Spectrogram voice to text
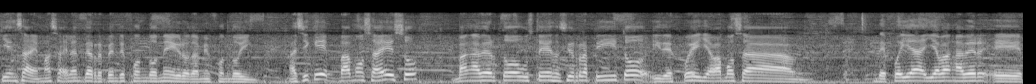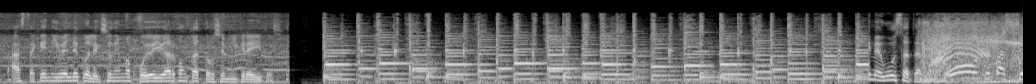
Quién sabe más adelante de repente fondo negro también fondo in así que vamos a eso. Van a ver todos ustedes así rapidito y después ya vamos a después ya, ya van a ver eh, hasta qué nivel de colección hemos podido llegar con 14.000 créditos me gusta también. ¡Oh, qué pasó!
